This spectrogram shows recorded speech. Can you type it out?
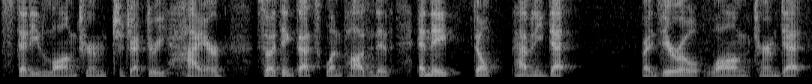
steady long term trajectory higher. So I think that's one positive, and they don't have any debt, right? Zero long term debt,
